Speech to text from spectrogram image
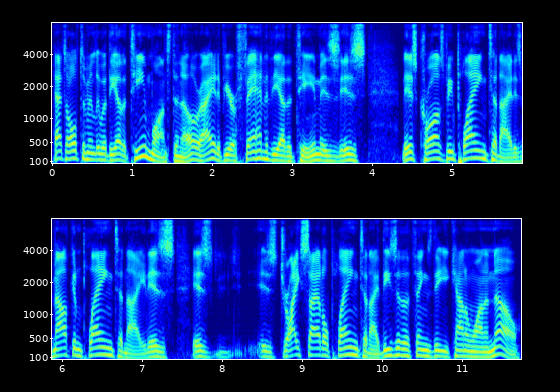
That's ultimately what the other team wants to know, right? If you're a fan of the other team, is is is Crosby playing tonight? Is Malkin playing tonight? Is is is Draisaitl playing tonight? These are the things that you kind of want to know,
